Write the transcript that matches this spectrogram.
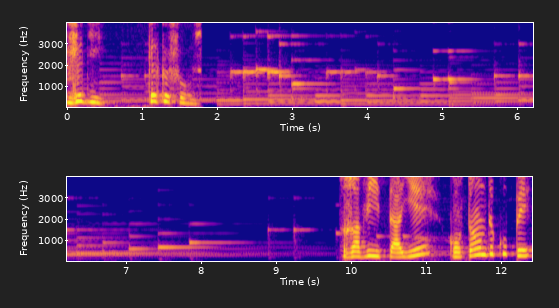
Je dis quelque chose. Ravi taillé, content de couper.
